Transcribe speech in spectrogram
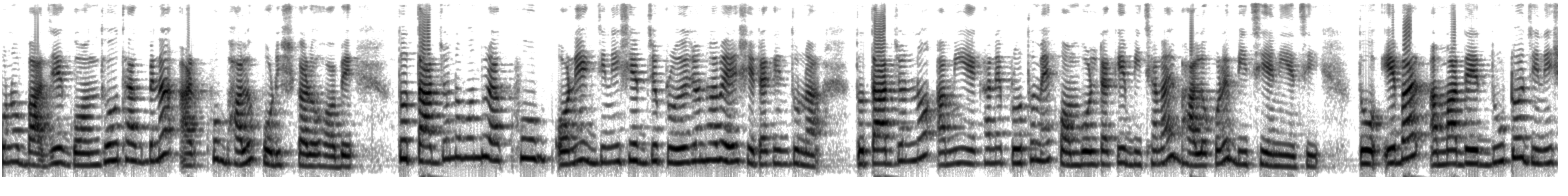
কোনো বাজে গন্ধও থাকবে না আর খুব ভালো পরিষ্কারও হবে। তো তার জন্য বন্ধুরা, খুব অনেক জিনিসের যে প্রয়োজন হবে সেটা কিন্তু না। তো তার জন্য আমি এখানে প্রথমে কম্বলটাকে বিছানায় ভালো করে বিছিয়ে নিয়েছি। তো এবার আমাদের দুটো জিনিস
